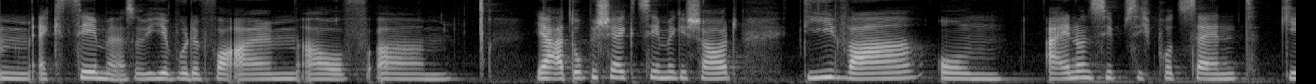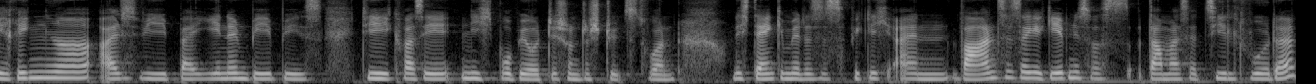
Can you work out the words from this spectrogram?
ähm, Ekzeme, also hier wurde vor allem auf ähm, ja, atopische Ekzeme geschaut, die war um 71 Prozent geringer als wie bei jenen Babys, die quasi nicht probiotisch unterstützt wurden. Und ich denke mir, das ist wirklich ein Wahnsinnsergebnis, was damals erzielt wurde.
